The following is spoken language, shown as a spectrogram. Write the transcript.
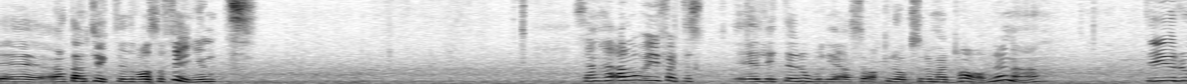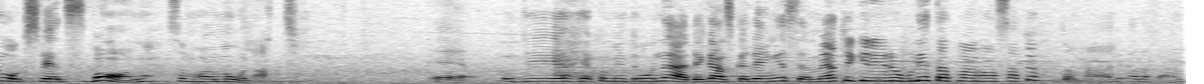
eh, att han tyckte det var så fint. Sen här har vi ju faktiskt eh, lite roliga saker också, de här tavlorna. Det är ju Rågsveds barn som har målat. Eh, och det, jag kommer inte ihåg när, det är ganska länge sedan, men jag tycker det är roligt att man har satt upp dem här i alla fall.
